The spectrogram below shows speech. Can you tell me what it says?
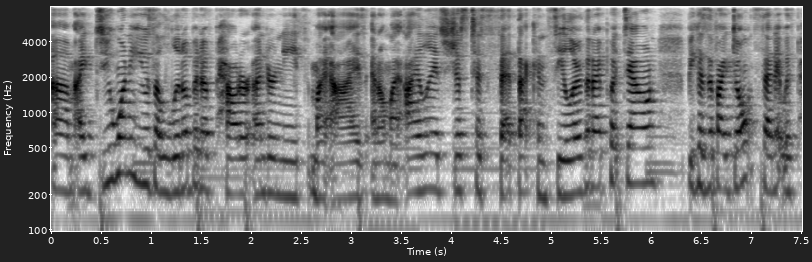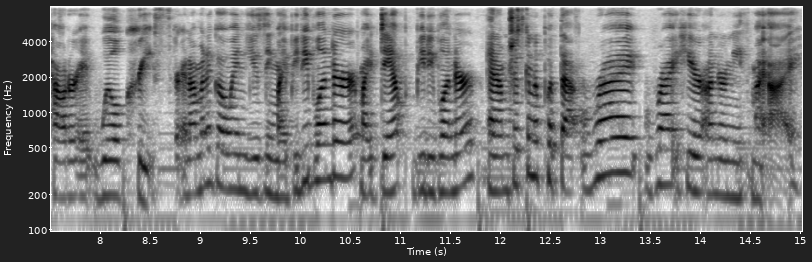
um, I do wanna use a little bit of powder underneath my eyes and on my eyelids just to set that concealer that I put down, because if I don't set it with powder, it will crease. And I'm gonna go in using my Beauty Blender, my damp Beauty Blender, and I'm just gonna put that right, right here underneath my eye.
